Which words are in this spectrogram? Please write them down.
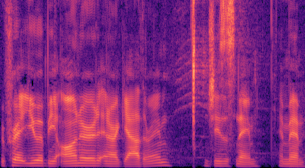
We pray that you would be honored in our gathering. In Jesus' name, amen.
